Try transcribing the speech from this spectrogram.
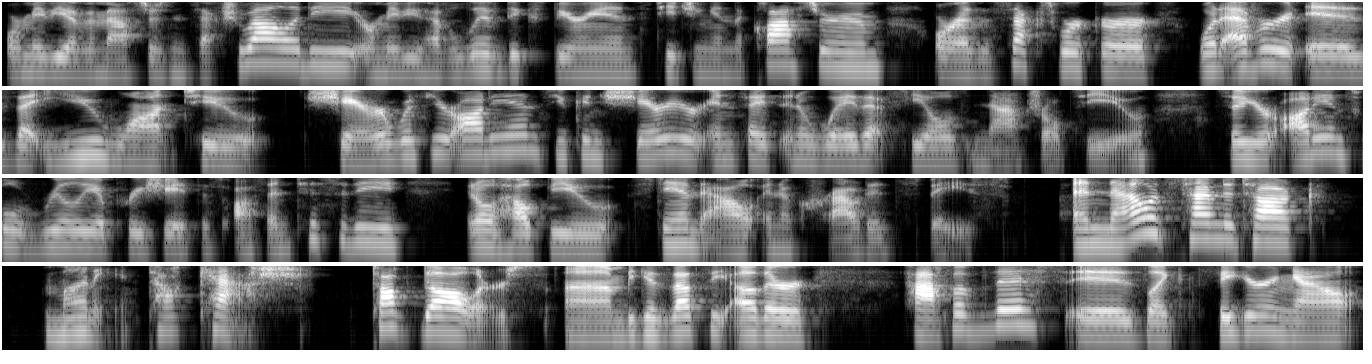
or maybe you have a master's in sexuality, or maybe you have lived experience teaching in the classroom or as a sex worker, whatever it is that you want to share with your audience, you can share your insights in a way that feels natural to you. So your audience will really appreciate this authenticity. It'll help you stand out in a crowded space. And now it's time to talk money, talk cash, talk dollars, um, because that's the other half of this is like figuring out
